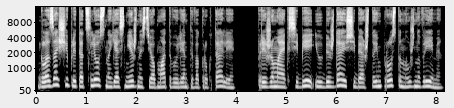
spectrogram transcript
Глаза щиплет от слез, но я с нежностью обматываю ленты вокруг талии, прижимая к себе и убеждаю себя, что им просто нужно время.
